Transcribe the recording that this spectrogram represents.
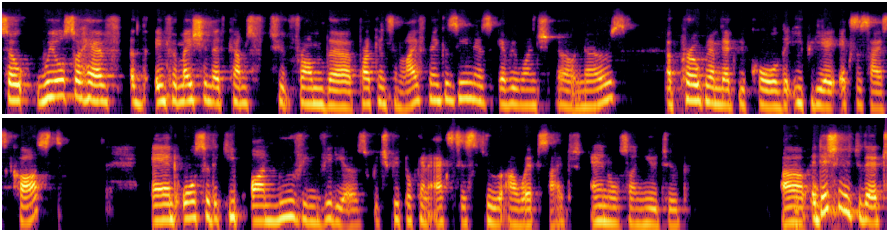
So we also have information that comes to, from the Parkinson Life magazine, as everyone uh, knows, a program that we call the EPDA Exercise Cast, and also the Keep On Moving videos, which people can access through our website and also on YouTube. Uh, additionally to that,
